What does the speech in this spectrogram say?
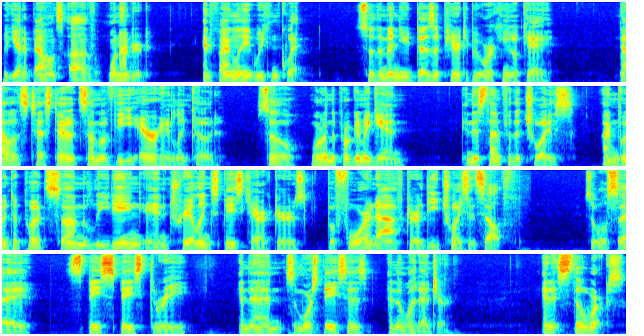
we get a balance of 100. And finally, we can quit. So the menu does appear to be working okay. Now let's test out some of the error handling code. So we're run the program again, and this time for the choice, I'm going to put some leading and trailing space characters before and after the choice itself. So we'll say space space 3, and then some more spaces, and then we'll hit enter. And it still works.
